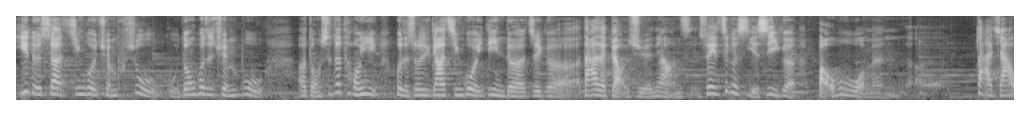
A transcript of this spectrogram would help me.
一定是要经过全数股东或者全部呃董事的同意，或者说一定要经过一定的这个大家的表决那样子，所以这个是也是一个保护我们。大家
